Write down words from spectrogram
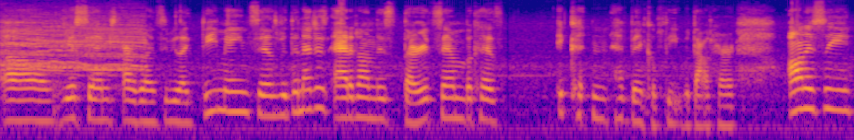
um, your sims are going to be like the main sims but then i just added on this third sim because it couldn't have been complete without her. Honestly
